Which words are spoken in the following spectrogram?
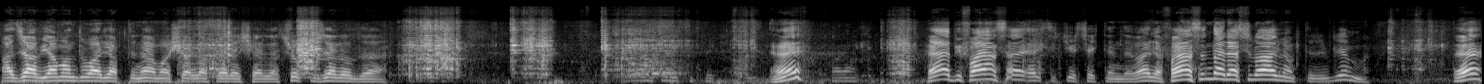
Hacı abi yaman duvar yaptın ha maşallah bereşallah. Çok güzel oldu ha. He? He bir fayansa eksik gerçekten de var ya. Fayansını da Resul abim yaptırır biliyor musun? He?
